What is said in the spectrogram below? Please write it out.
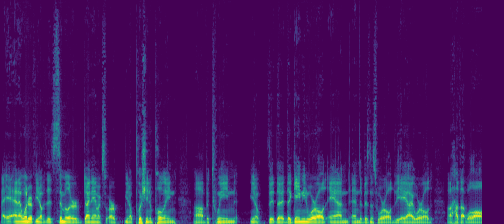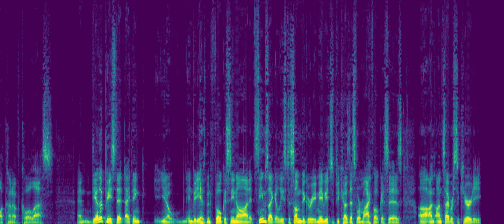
and I wonder if you know the similar dynamics are you know pushing and pulling uh, between you know the, the, the gaming world and and the business world, the AI world, uh, how that will all kind of coalesce. And the other piece that I think you know Nvidia has been focusing on, it seems like at least to some degree, maybe it's just because that's where my focus is uh, on on cybersecurity,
